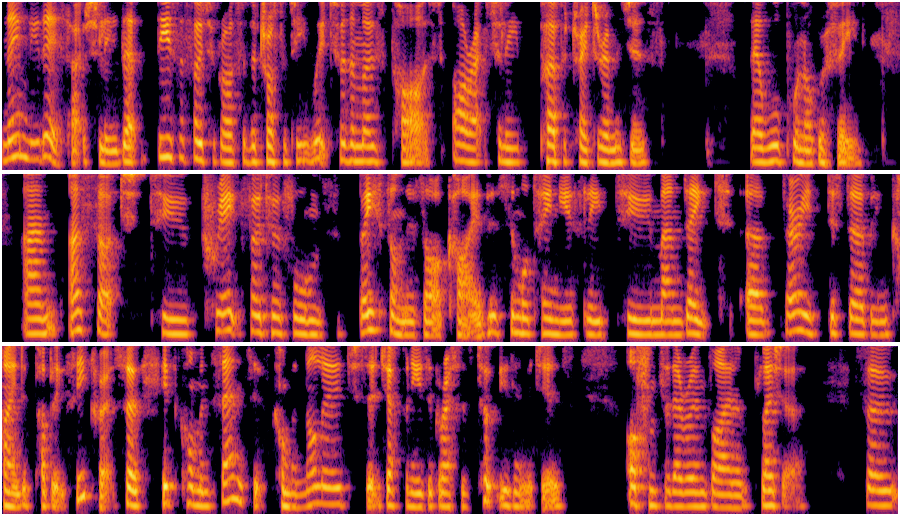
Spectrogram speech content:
namely, this actually that these are photographs of atrocity, which for the most part are actually perpetrator images. They're war pornography. And as such, to create photo forms based on this archive is simultaneously to mandate a very disturbing kind of public secret. So it's common sense, it's common knowledge that Japanese aggressors took these images, often for their own violent pleasure. So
